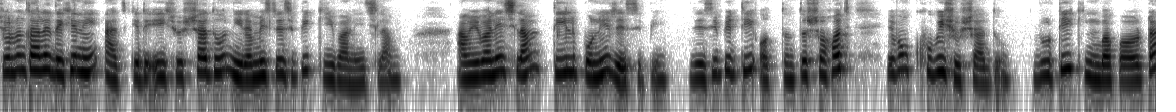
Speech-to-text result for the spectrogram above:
চলুন তাহলে দেখে নিই আজকের এই সুস্বাদু নিরামিষ রেসিপি কী বানিয়েছিলাম। আমি বানিয়েছিলাম তিল পনির রেসিপি রেসিপিটি অত্যন্ত সহজ এবং খুবই সুস্বাদু। রুটি কিংবা পরোটা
